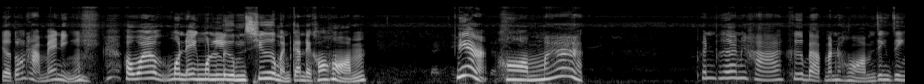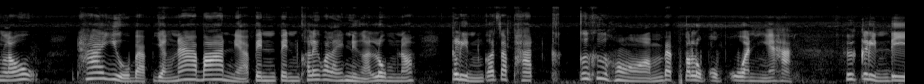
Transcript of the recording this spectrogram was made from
เดี๋ยวต้องถามแม่หนิง เพราะว่ามนเองมนลืมชื่อเหมือนกันแต่เขาหอม เนี่ย หอมมาก เพื่อนๆคะคือแบบมันหอมจริง ๆ แล้ว ถ้าอยู่แบบอย่างหน้าบ้านเนี่ย เป็นเป็นเขาเรียกว่าอะไรเหนือลมเนาะกลิ่นก็จะพัดก็คือหอมแบบตลบอบอวนอย่างเงี้ยค่ะ คือกลิ่นดี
